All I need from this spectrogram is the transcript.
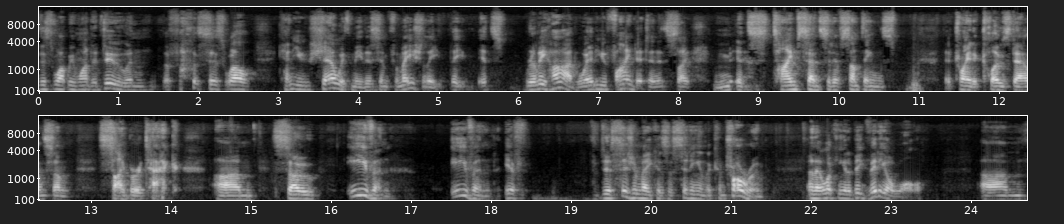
this is what we want to do." And the fellow says, "Well." Can you share with me this information? They, they, it's really hard. Where do you find it? And it's like it's time sensitive. Something's they're trying to close down some cyber attack. Um, so even even if the decision makers are sitting in the control room and they're looking at a big video wall, um,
